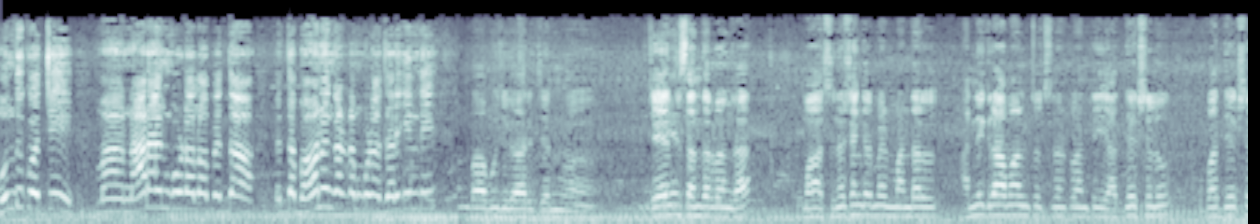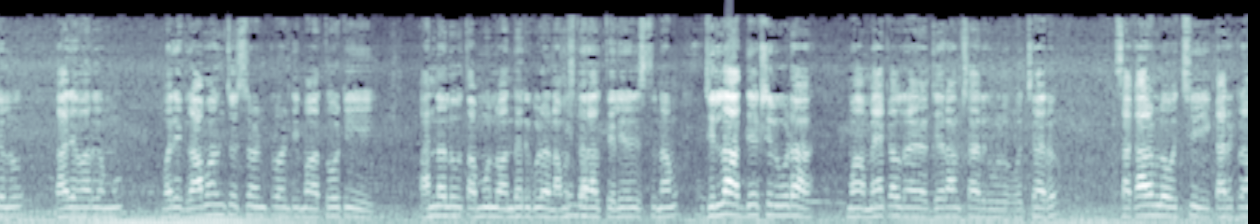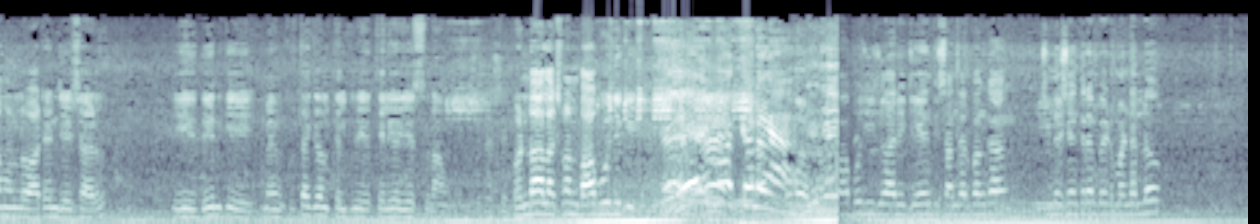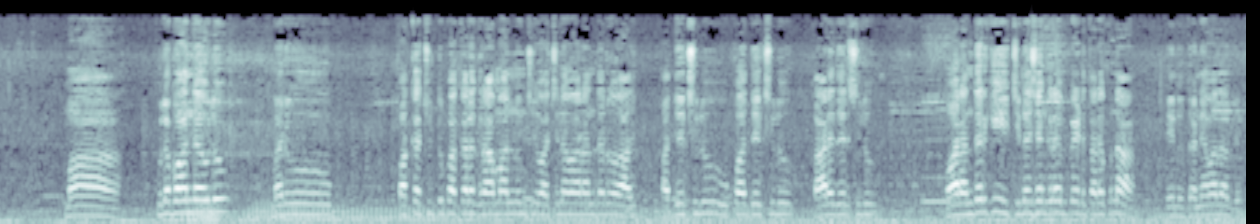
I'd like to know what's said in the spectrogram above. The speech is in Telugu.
ముందుకొచ్చి మా నారాయణగూడలో పెద్ద పెద్ద భవనం కట్టడం కూడా జరిగింది. బాబూజీ గారి జన్మ జయంతి సందర్భంగా మా శివశంకరపేట మండల్ అన్ని గ్రామాల నుంచి వచ్చినటువంటి అధ్యక్షులు ఉపాధ్యక్షులు కార్యవర్గము మరి గ్రామాల నుంచి వచ్చినటువంటి మా తోటి అన్నలు తమ్ముళ్ళు అందరికీ కూడా నమస్కారాలు తెలియజేస్తున్నాము. జిల్లా అధ్యక్షులు కూడా మా మేకల జయరాం సార్ కూడా వచ్చారు. సకాలంలో వచ్చి ఈ కార్యక్రమంలో అటెండ్ చేశాడు. ఈ దీనికి మేము కృతజ్ఞతలు తెలిపి తెలియజేస్తున్నాము కొండా లక్ష్మణ్ బాబూజీకి బాపూజీ గారి జయంతి సందర్భంగా చిన్నశంకరంపేట మండలంలో మా కుల బాంధవులు మరియు పక్క చుట్టుపక్కల గ్రామాల నుంచి వచ్చిన వారందరూ అధ్యక్షులు ఉపాధ్యక్షులు కార్యదర్శులు వారందరికీ చిన్నశంకరంపేట తరఫున నేను ధన్యవాదాలు.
